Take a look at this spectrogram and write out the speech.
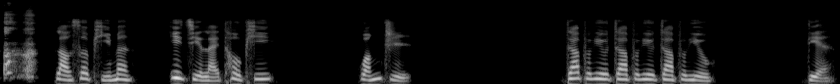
”老色皮们，一起来透批，网址：w w w. 点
